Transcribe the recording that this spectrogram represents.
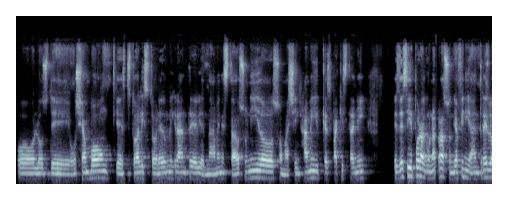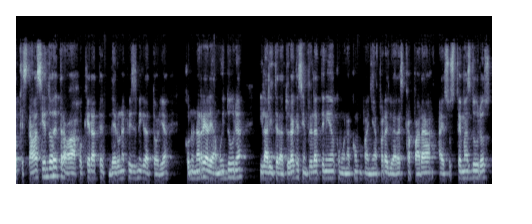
o los de Ocean Bone, que es toda la historia de un migrante de Vietnam en Estados Unidos, o Machine Hamid, que es pakistaní. Es decir, por alguna razón de afinidad entre lo que estaba haciendo de trabajo, que era atender una crisis migratoria con una realidad muy dura, y la literatura que siempre la ha tenido como una compañía para ayudar a escapar a, a esos temas duros,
